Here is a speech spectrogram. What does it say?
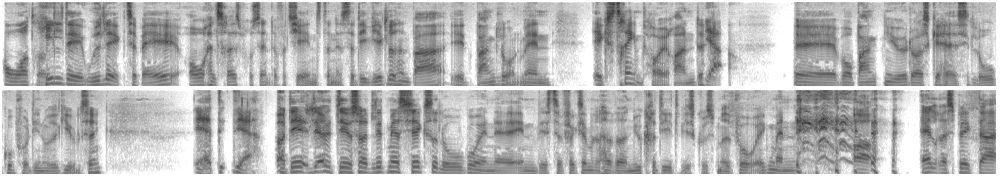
Overdrevet. hele det udlæg tilbage og 50 procent af fortjenesterne. Så det er i virkeligheden bare et banklån med en ekstremt høj rente, Ja. øh, hvor banken i øvrigt også skal have sit logo på din udgivelse. Ikke? Ja, det, ja. Og det, det, er jo- det er jo så et lidt mere sexet logo, end, øh, end hvis det for eksempel havde været nykredit, vi skulle smide på. Ikke? Men, og al respekt, der,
